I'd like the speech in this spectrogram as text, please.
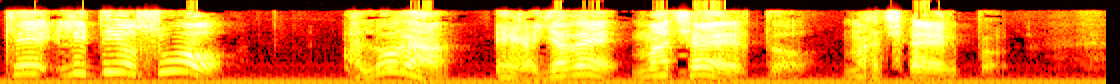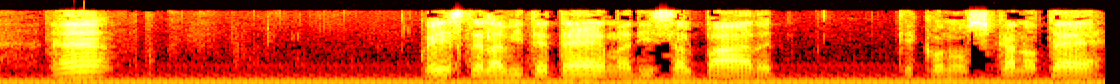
che l'Iddio suo allora era Yahweh, ma certo, ma certo. Eh? Questa è la vita eterna, disse al Padre, che conoscano te,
